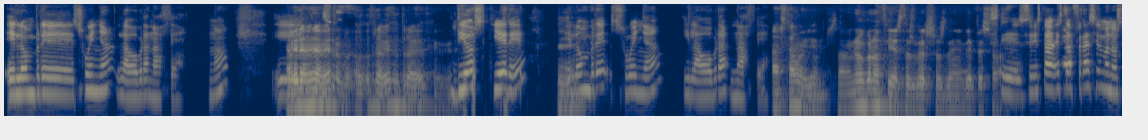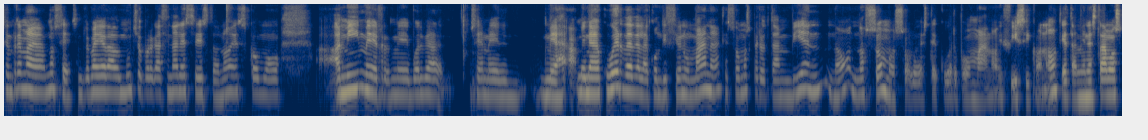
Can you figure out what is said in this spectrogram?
el hombre sueña, la obra nace, ¿no? Y a ver, a ver, a ver, otra vez, otra vez. Dios quiere, sí. el hombre sueña y la obra nace. Ah, está muy bien. Está muy... No conocía estos versos de, de Pessoa. Sí, sí esta, esta, frase, bueno, siempre me ha, no sé, siempre me ha ayudado mucho porque al final es esto, ¿no? Es como, a mí me, me vuelve a, o sea, me, me, me, acuerda de la condición humana que somos, pero también ¿no? no somos solo este cuerpo humano y físico, ¿no? que también estamos,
